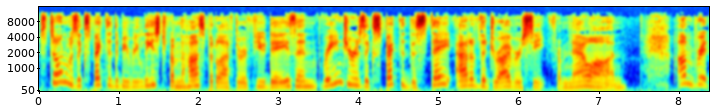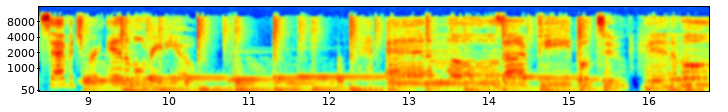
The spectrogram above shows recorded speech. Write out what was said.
Stone was expected to be released from the hospital after a few days, and Ranger is expected to stay out of the driver's seat from now on. I'm Britt Savage for Animal Radio. Animals are people too. Animal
